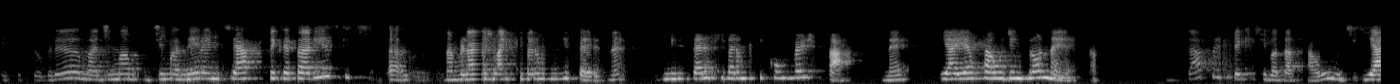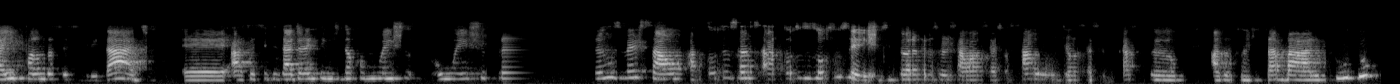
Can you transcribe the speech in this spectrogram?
esse programa de, uma, de maneira em que as secretarias que, na verdade, lá em cima eram os ministérios, né? Os ministérios tiveram que se conversar, né? E aí a saúde entrou nessa. Da perspectiva da saúde, e aí falando da acessibilidade, é, a acessibilidade era entendida como um eixo, um eixo transversal a, todas as, a todos os outros eixos. Então, era transversal ao acesso à saúde, ao acesso à educação, às ações de trabalho, tudo,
